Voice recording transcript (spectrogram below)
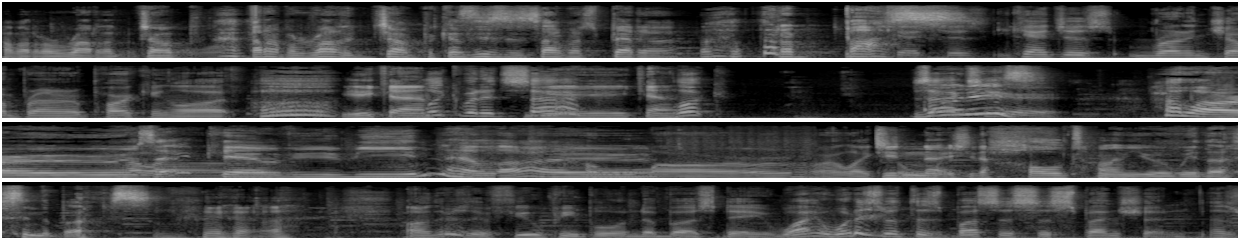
I'm gonna run and jump, and I'm gonna run and jump because this is so much better than a You can't bus. just you can't just run and jump around in a parking lot. You can. Look, but it's Zach. Yeah, you can. Look, Oh, Zach's it is. Here. Hello, Zach. How have you been? Hello. Hello. I like. Didn't know actually the whole time you were with us in the bus. oh, there's a few people in the bus day. Why? What is with this bus's suspension? That's,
